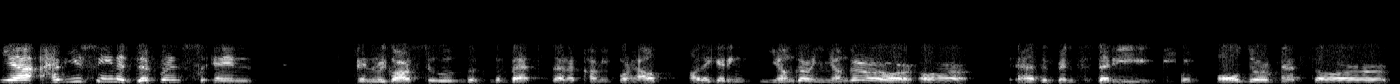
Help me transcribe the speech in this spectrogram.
Yeah. Have you seen a difference in in regards to the the vets that are coming for help? Are they getting younger and younger, or or has it been steady with older vets, or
